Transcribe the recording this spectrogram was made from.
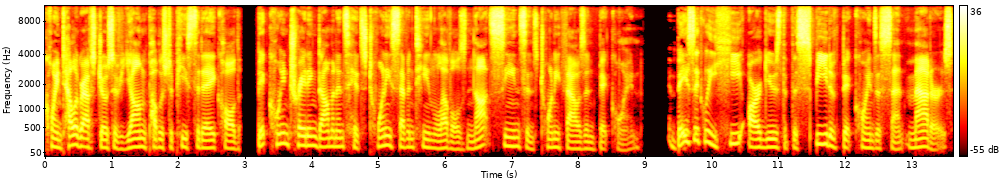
Cointelegraph's Joseph Young published a piece today called Bitcoin trading dominance hits 2017 levels not seen since 20,000 Bitcoin. Basically, he argues that the speed of Bitcoin's ascent matters.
